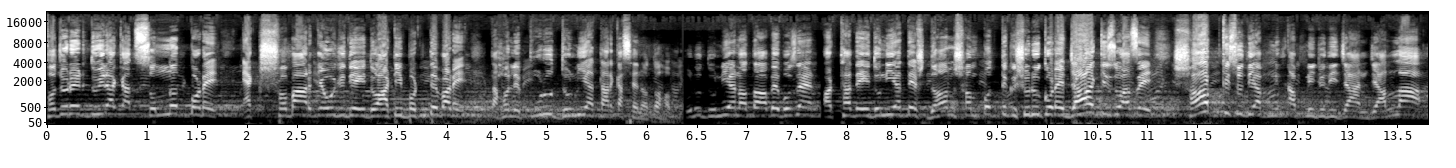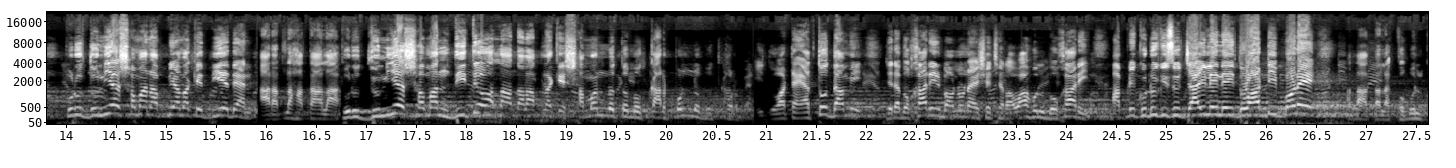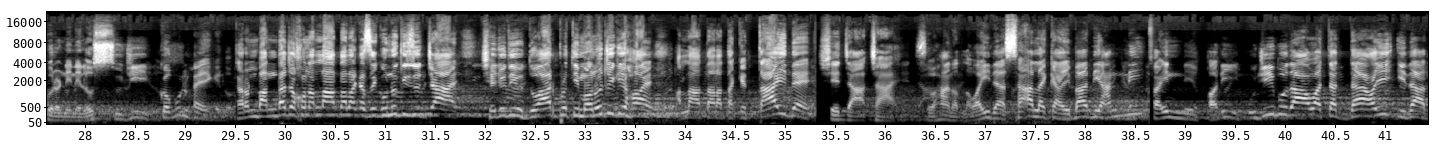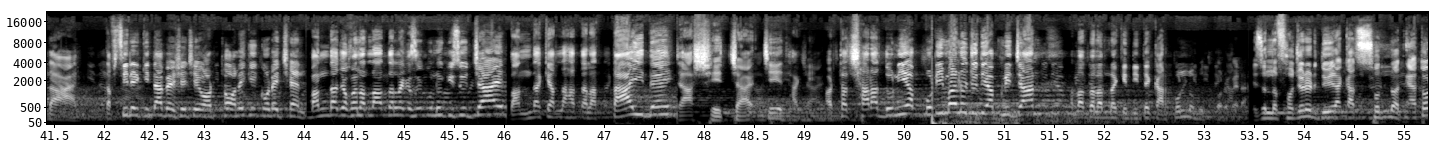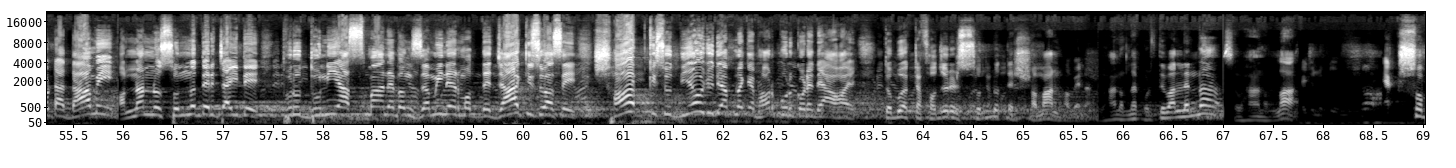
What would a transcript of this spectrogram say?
ফজরের দুই রাকাত সুন্নত পড়ে, একশো বার কেউ যদি এই দোয়াটি পড়তে পারে, তাহলে পুরো দুনিয়া তার কাছে নত হবে। পুরো দুনিয়া নত হবে বুঝেন অর্থাৎ এই দুনিয়াতে ধন সম্পদ থেকে শুরু করে যা কিছু আছে, সব কিছু দিয়ে আপনি আপনি যদি যান যে, আল্লাহ, পুরো দুনিয়া সমান আপনি আমাকে দিয়ে দেন। আর আল্লাহ তাআলা পুরো দুনিয়া সমান দিতেও আল্লাহ তাআলা আপনাকে সামান্যতম কার্পণ্য বোধ করবেন। এই দোয়াটা এত দামি, যেটা বোখারির বর্ণনা এসেছে, রাওয়াহুল বোখারি। আপনি কোনো কিছু চাইলেন এই দোয়াটি পড়ে, আল্লাহ তালা কবুল করে নিলেন। সুজি কবুল হয়ে গেল। কারণ বান্দা যখন আল্লাহ তালার কাছে কোনো কিছু চায়, সে যদি দোয়ার প্রতি মনোযোগী হয়, আল্লাহ তালা তাকে তাই দেয়, সে যা চায়। সুবহানাল্লাহ। ইদা সালাকা ইবাদি আননি, ফাইন্নি করি উজিবু দাওয়াতাদ দা ইদা দাআন তাফসীরের কিতাবে এসেছে অর্থ অনেকেই করেছেন। বান্দা যখন আল্লাহ তাআলার কাছে কোনো কিছু চায়, বান্দাকে আল্লাহ তাআলা তাই দেয় যা সে চায়, চেয়ে থাকে। অর্থাৎ সারা দুনিয়া পরিমাণও যদি আপনি চান, আল্লাহ তাআলা আপনাকে দিতে কার্পণ্য বোধ করবে না। এজন্য ফজরের দুই রাকাত সুন্নত এতটা দামি, অন্যান্য সুন্নতের চাইতে পুরো দুনিয়া আসমান এবং জমিনের মধ্যে যা কিছু আছে, সব কিছু দিয়েও যদি আপনাকে ভরপুর করে দেওয়া হয় তবু একটা ফজরের সুন্নতের সমান হবে না। সুবহানাল্লাহ, পড়তে পারলেন না? সুবহানাল্লাহ। একশো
